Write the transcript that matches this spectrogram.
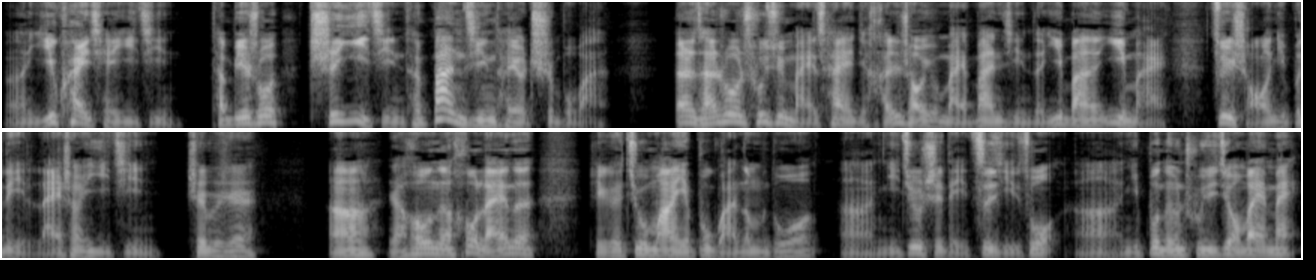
啊，一块钱一斤，他别说吃一斤，他半斤他也吃不完。但是咱说出去买菜，你很少有买半斤的，一般一买最少你不得来上一斤，是不是？啊，然后呢，后来呢，这个舅妈也不管那么多啊，你就是得自己做啊，你不能出去叫外卖。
